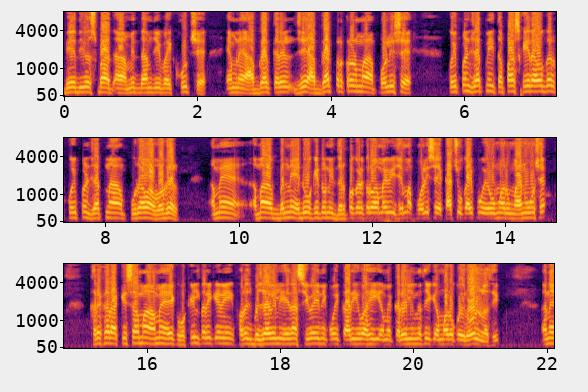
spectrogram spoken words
બે દિવસ બાદ આ અમિત દામજીભાઈ ખૂટ છે, એમણે આપઘાત કરેલ, જે આપઘાત પ્રકરણમાં પોલીસે કોઈપણ જાતની તપાસ કર્યા વગર, કોઈપણ જાતના પુરાવા વગર અમે અમારા બંને એડવોકેટોની ધરપકડ કરવામાં આવી, જેમાં પોલીસે કાચું કાપ્યું એવું મારું માનવું છે. ખરેખર આ કિસ્સામાં અમે એક વકીલ તરીકેની ફરજ બજાવેલી, એના સિવાયની કોઈ કાર્યવાહી અમે કરેલી નથી કે અમારો કોઈ રોલ નથી. અને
